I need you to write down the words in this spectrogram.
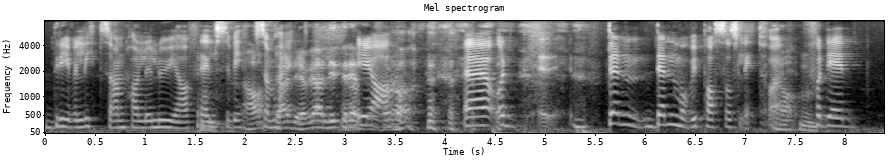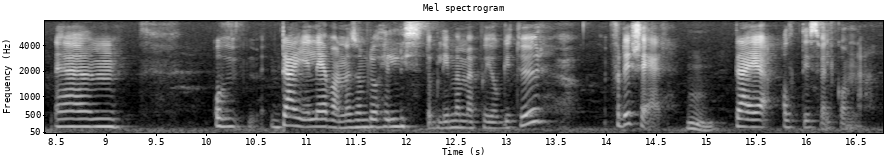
driver litt sånn halleluja og frelsevirksomhet. Ja, det er det vi er litt redde ja. for. uh, og den, den, må vi passe oss litt for. Ja. Mm. For det um, Og de elevene som da har lyst til å bli med meg på joggetur, for det skjer, mm. de er alltids velkomne.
